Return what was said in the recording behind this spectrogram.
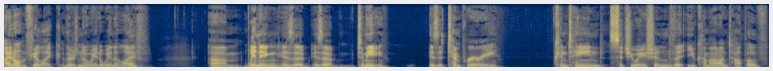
I don't feel like there's no way to win at life. Um, winning is a is a to me is a temporary, contained situation that you come out on top of,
